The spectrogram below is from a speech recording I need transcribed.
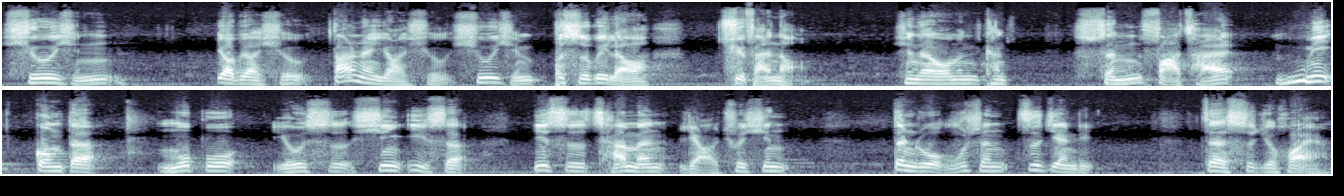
修行要不要修？当然要修。修行不是为了去烦恼。现在我们看神法财灭功德目不由是心意识，一是禅门了却心，顿入无声自见力。这四句话呀，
